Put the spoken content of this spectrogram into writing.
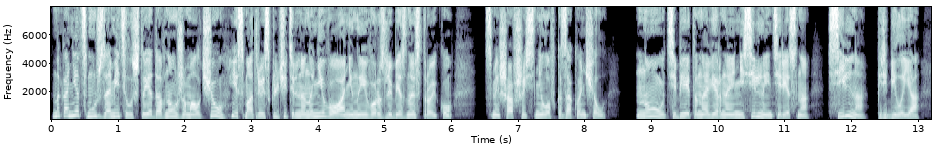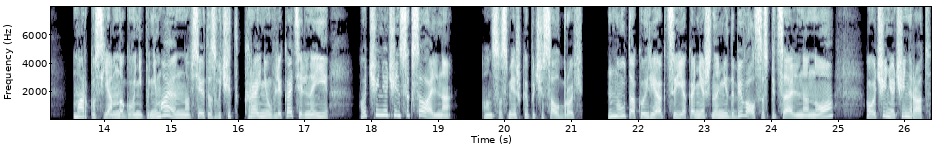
Наконец муж заметил, что я давно уже молчу и смотрю исключительно на него, а не на его разлюбезную стройку. Смешавшись, неловко закончил. «Ну, тебе это, наверное, не сильно интересно». «Сильно?» — перебила я. «Маркус, я многого не понимаю, но все это звучит крайне увлекательно и очень-очень сексуально». Он с усмешкой почесал бровь. «Ну, такой реакции я, конечно, не добивался специально, но очень-очень рад».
